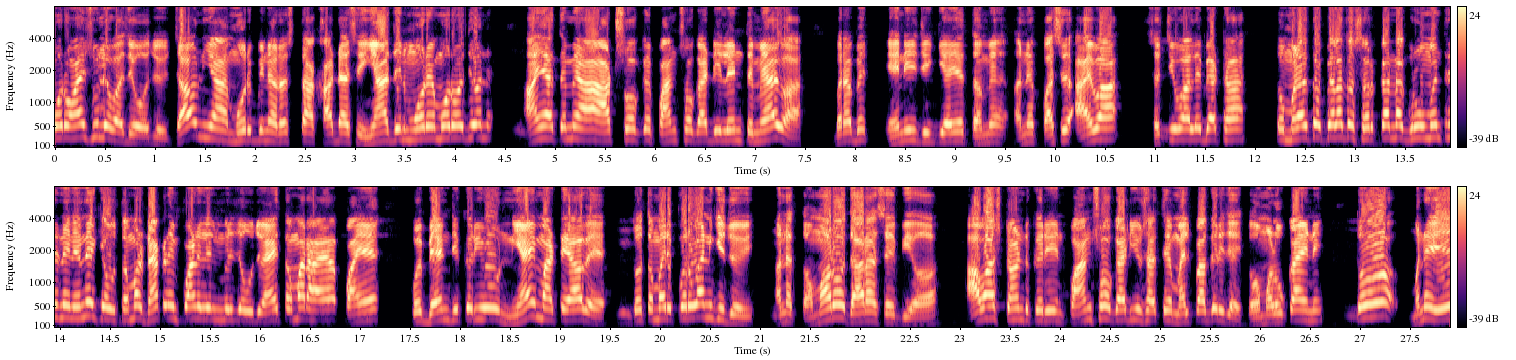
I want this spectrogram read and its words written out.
મોરો અહીં શું લેવા દેવો જોઈએ? જાઓ ને આ મોરબીના રસ્તા ખાડા છે ત્યાં જઈને મોરે મોરો દો ને. અહીંયા તમે આ આઠસો કે પાંચસો ગાડી લઈને તમે આવ્યા બરાબર? એની જગ્યાએ તમે અને પાછું આવ્યા સચિવાલય બેઠા. તો મને તો પેલા તો સરકારના ગૃહમંત્રીને એને કેવું તમારે ઢાંકણી પાણી લઈને મળી જવું જોઈએ. અહીં તમારા પાસે કોઈ બેન દીકરીઓ ન્યાય માટે આવે તો તમારી પરવાનગી જોઈ અને તમારો ધારાસભ્ય આવા સ્ટન્ટ કરીને પાંચસો ગાડીઓ સાથે મલપા કરી જાય તો મળું કાંઈ નહીં. તો મને એ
